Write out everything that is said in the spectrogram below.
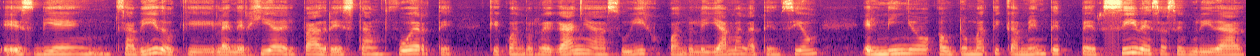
Es bien sabido que la energía del padre es tan fuerte que cuando regaña a su hijo, cuando le llama la atención, el niño automáticamente percibe esa seguridad,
